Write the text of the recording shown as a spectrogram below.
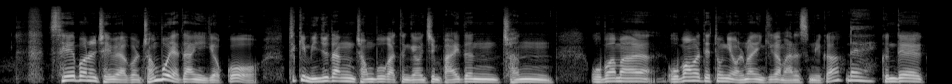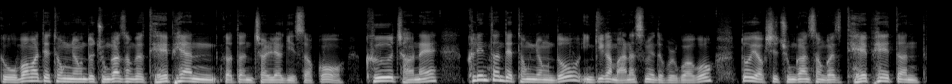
세 번을 제외하고는 전부 야당이 이겼고 특히 민주당 정부 같은 경우 는 지금 바이든 전 오바마 오바마 대통령이 얼마나 인기가 많았습니까? 네. 근데 그 오바마 대통령도 중간 선거에서 대패한 어떤 전력이 있었고 그 전에 클린턴 대통령도 인기가 많았음에도 불구하고 또 역시 중간 선거에서 대패했던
